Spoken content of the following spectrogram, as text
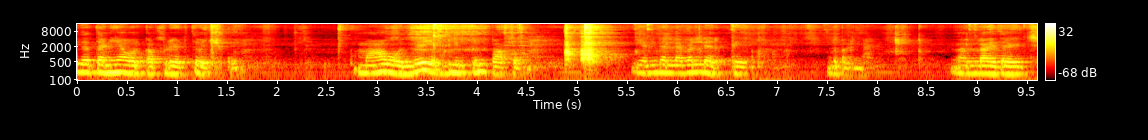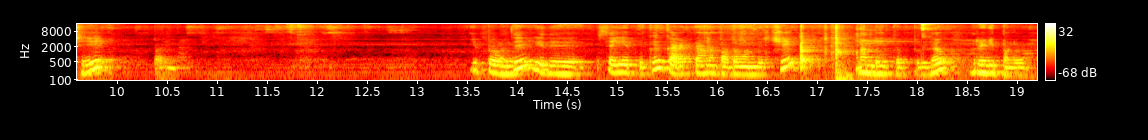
இதை தனியாக ஒரு கப்பில் எடுத்து வச்சுக்குவோம் மாவு வந்து எப்படி இருக்குன்னு பார்க்கணும். எந்த லெவலில் இருக்குது இந்த பாருங்க. நல்லா இதாகிடுச்சு பாருங்கள் இப்போ வந்து இது செய்யறதுக்கு கரெக்டான பதம் வந்துருச்சு. நம்ம இதை ரெடி பண்ணலாம்.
